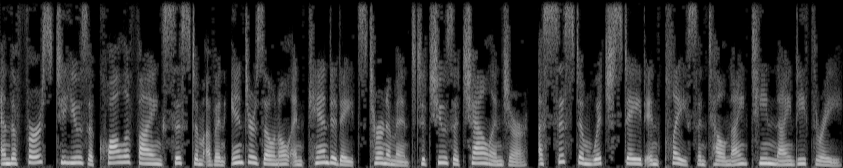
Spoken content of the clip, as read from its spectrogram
and the first to use a qualifying system of an interzonal and candidates tournament to choose a challenger, a system which stayed in place until 1993.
